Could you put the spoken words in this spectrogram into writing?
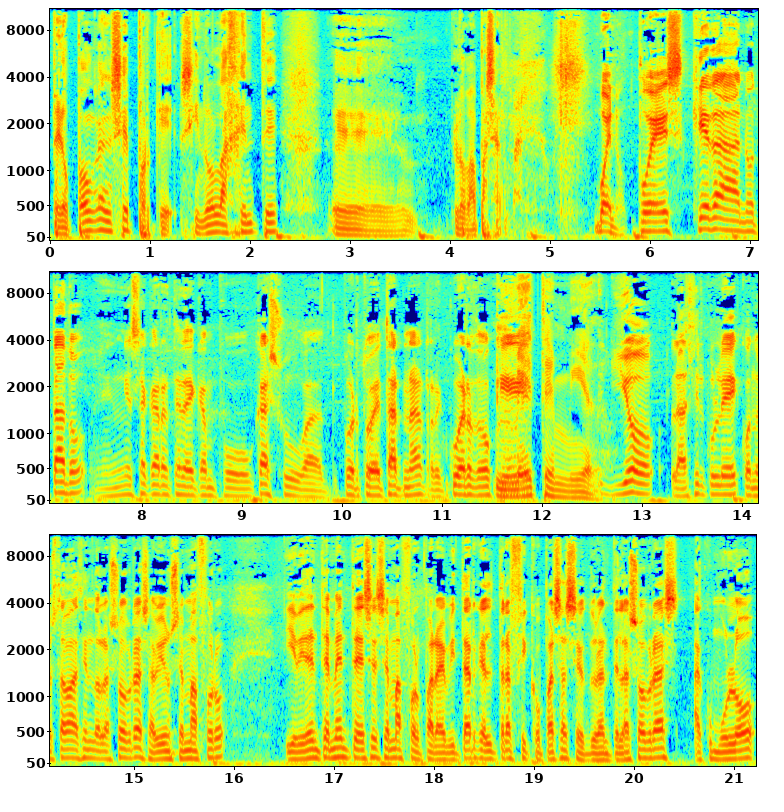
pero pónganse porque si no la gente eh, lo va a pasar mal. Bueno, pues queda anotado en esa carretera de Campo Casu al puerto de Tarna. Recuerdo que Mete miedo. yo la circulé cuando estaban haciendo las obras, había un semáforo y evidentemente ese semáforo para evitar que el tráfico pasase durante las obras acumuló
